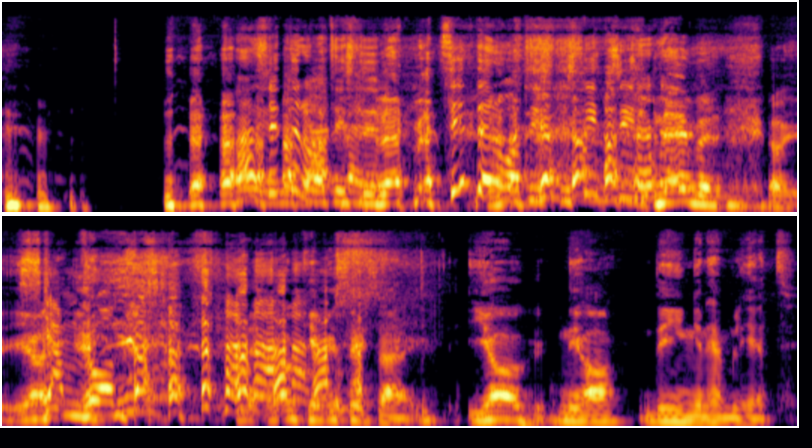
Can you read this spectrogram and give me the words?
Ah, sitt där och var tyst nu. Sitt där och var tyst nu. Sitt, sitt. Nej, men, jag, Skamvrån. Okej, vi säger så här. Jag, nej, ja, det är ingen hemlighet.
